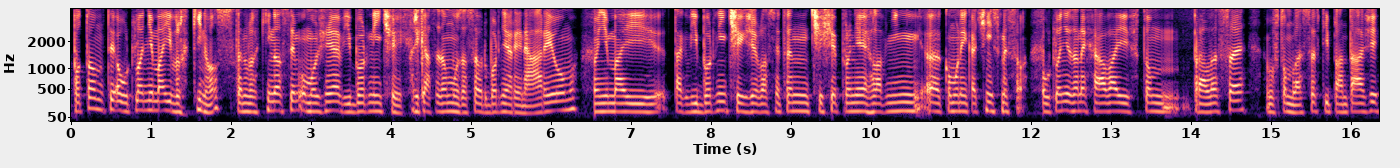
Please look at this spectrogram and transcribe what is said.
Potom ty outloni mají vlhký nos. Ten vlhký nos jim umožňuje výborný čich. Říká se tomu zase odborně rinárium. Oni mají tak výborný čich, že vlastně ten čich je pro ně hlavní eh, komunikační smysl. Outloni zanechávají v tom pralese nebo v tom lese, v té plantáži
